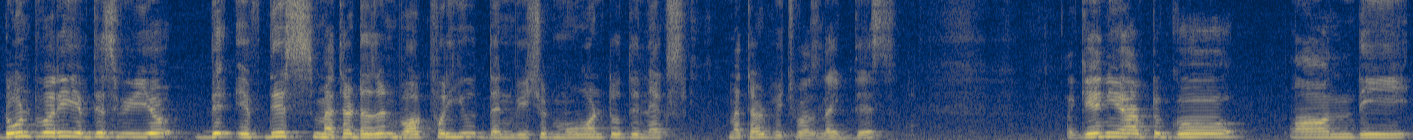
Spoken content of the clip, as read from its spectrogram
Don't worry if this video, if this method doesn't work for you then we should move on to the next method which was like this. Again you have to go on the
